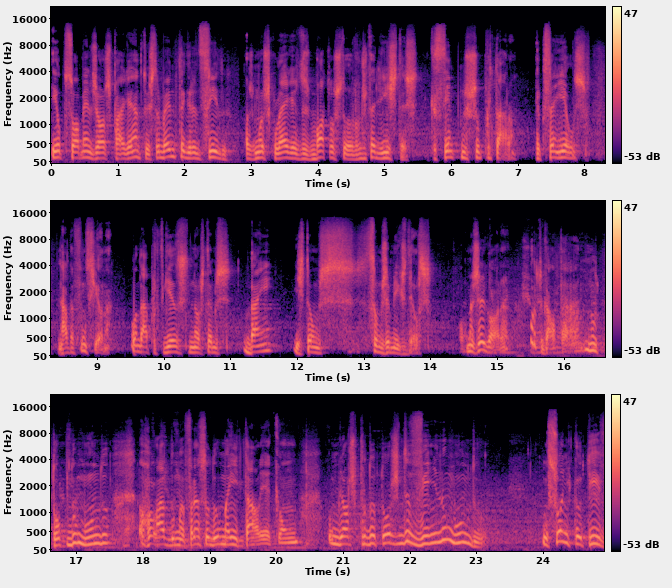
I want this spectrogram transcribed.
Eu, pessoalmente, Jorge bem muito agradecido aos meus colegas dos bottle stores, retalhistas, que sempre nos suportaram, porque sem eles nada funciona. Onde há portugueses, nós estamos bem e estamos, somos amigos deles. Mas agora, Portugal está no topo do mundo, ao lado de uma França ou de uma Itália com os melhores produtores de vinho no mundo. O sonho que eu tive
